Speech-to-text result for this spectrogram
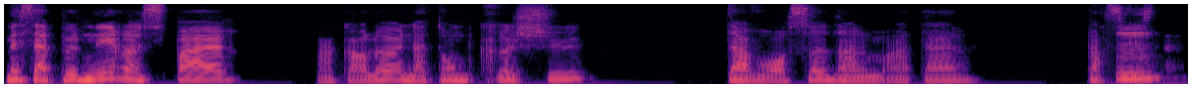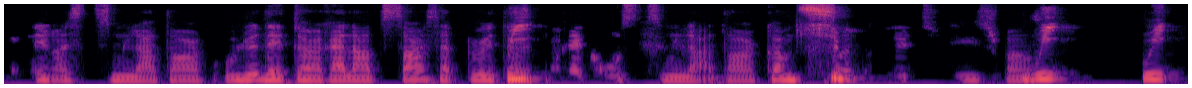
Mais ça peut devenir un super, encore là, un atome crochu d'avoir ça dans le mental parce que mm. ça un stimulateur. Au lieu d'être un ralentisseur, ça peut être un très gros stimulateur, comme tu l'utilises, je pense. Oui, oui.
